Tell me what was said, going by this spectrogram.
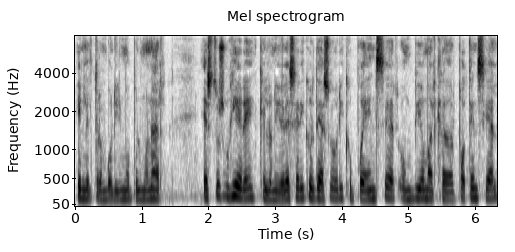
en el trombolismo pulmonar. Esto sugiere que los niveles séricos de ácido úrico pueden ser un biomarcador potencial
